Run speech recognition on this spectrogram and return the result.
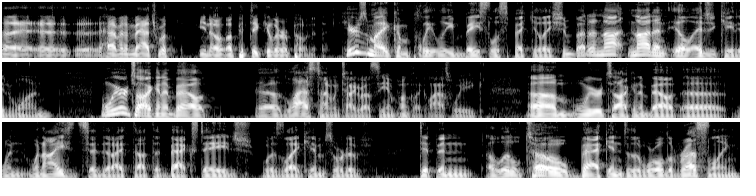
uh, uh, uh, having a match with you know a particular opponent. Here's my completely baseless speculation, but a not not an ill-educated one. When we were talking about uh, the last time we talked about CM Punk, like last week, um, when we were talking about uh, when when I said that I thought that backstage was like him sort of dipping a little toe back into the world of wrestling.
